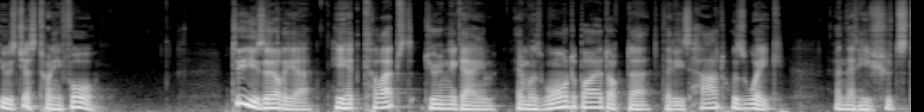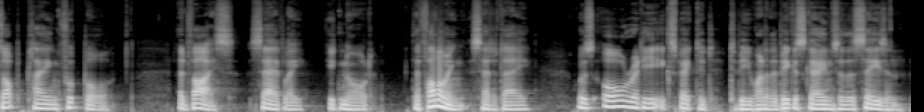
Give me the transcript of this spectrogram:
He was just 24. Two years earlier, he had collapsed during a game and was warned by a doctor that his heart was weak and that he should stop playing football. Advice, sadly, ignored. The following Saturday, was already expected to be one of the biggest games of the season.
